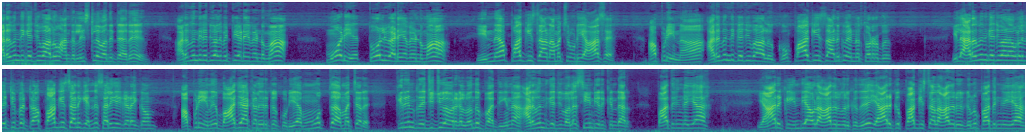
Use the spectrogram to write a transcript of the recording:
அரவிந்த் கெஜ்ரிவாலும் அந்த லிஸ்ட்டில் வந்துட்டார். அரவிந்த் கெஜ்ரிவால் வெற்றி அடைய வேண்டுமா? மோடி தோல்வி அடைய வேண்டுமா? என்ன பாகிஸ்தான் அமைச்சருடைய ஆசை? அப்படின்னா அரவிந்த் கெஜ்ரிவாலுக்கும் பாகிஸ்தானுக்கும் என்ன தொடர்பு? இல்லை அரவிந்த் கெஜ்ரிவால் அவர்கள் வெற்றி பெற்றால் பாகிஸ்தானுக்கு என்ன சலுகை கிடைக்கும்? அப்படின்னு பாஜக இருக்கக்கூடிய மூத்த அமைச்சர் கிரண் ரிஜிஜு அவர்கள் வந்து பார்த்தீங்கன்னா அரவிந்த் கெஜ்ரிவாலை சீண்டி இருக்கின்றார். பார்த்துக்குங்க ஐயா. யாருக்கு இந்தியாவில் ஆதரவு இருக்குது? யாருக்கு பாகிஸ்தானில் ஆதரவு இருக்குன்னு பார்த்துங்க ஐயா.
